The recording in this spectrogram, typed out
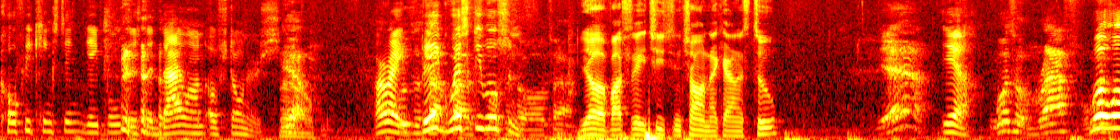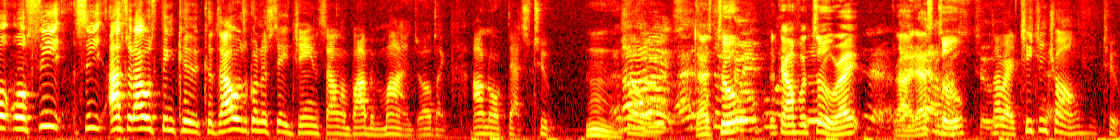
Kofi Kingston, Yaple is the Dylon of stoners. Yeah. All right, Big Whiskey Wilson. Yo, if I say Cheech and Chong, that counts too? Yeah. Yeah. What's a Raph? Well, well, well. See, see, that's what I was thinking because I was gonna say Jane, Silent Bob, and Mine. So I was like, I don't know if that's two. That's two. You count for two, right? All right, that's two. All right, Cheech and Chong, two.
